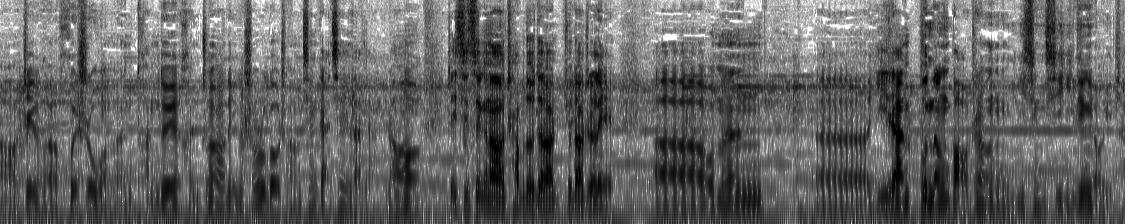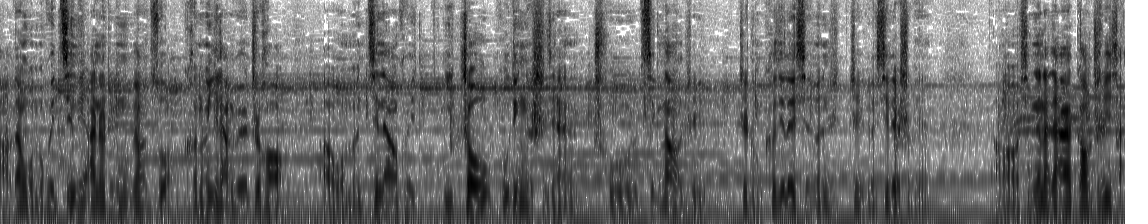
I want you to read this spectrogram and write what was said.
然后这个会是我们团队很重要的一个收入构成，先感谢谢大家。然后这期 Signal 差不多就到就到这里，呃，我们呃依然不能保证一星期一定有一条，但我们会尽力按照这个目标做。可能一两个月之后，呃，我们尽量会一周固定的时间出 Signal 这这种科技类新闻这个系列视频，然后先跟大家告知一下。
